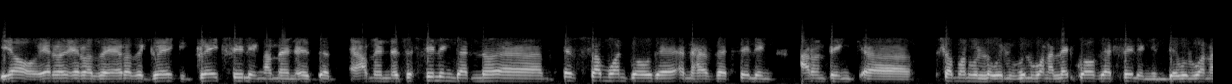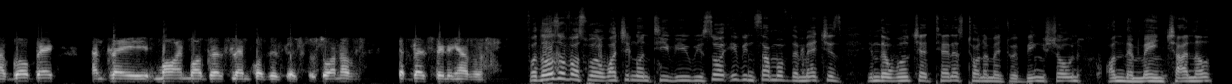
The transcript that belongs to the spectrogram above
Yeah, it, it was a, it was a great great feeling. I mean, it's a, I mean, it's a feeling that uh, if someone go there and have that feeling, I don't think uh, someone will will, will want to let go of that feeling and they will want to go back and play more and more Grand Slam because it's, it's one of the best feeling ever. For those of us who are watching on TV, we saw even some of the matches in the wheelchair tennis tournament were being shown on the main channel.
